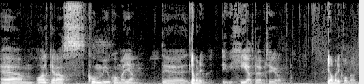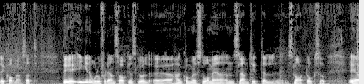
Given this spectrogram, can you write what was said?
Eh, och Alcaraz kommer ju komma igen. Det, ja, men det är vi helt övertygad om. Ja, men det kommer han. Det kommer han. Så att, det är ingen oro för den sakens skull. Uh, han kommer stå med en slamtitel snart också. Eh,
